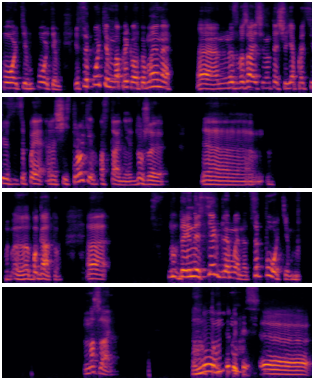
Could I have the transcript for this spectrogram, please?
потім, потім. І це потім, наприклад, у мене, незважаючи на те, що я працюю з ЦП 6 років, останні дуже е, е, багато. Е, ну, DNS-сек для мене це потім. На жаль. Ну, Тому- дивитись, е,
